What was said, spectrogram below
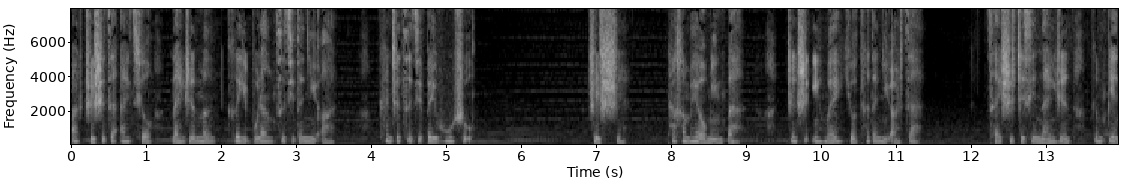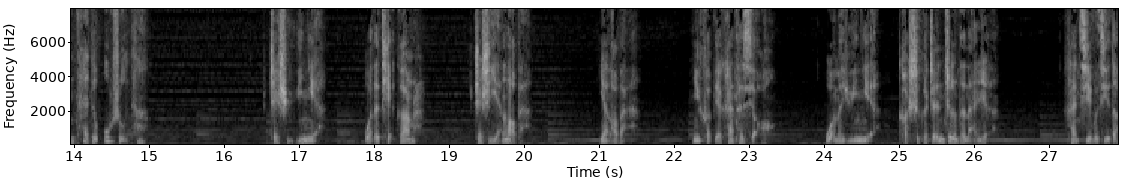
而只是在哀求男人们可以不让自己的女儿看着自己被侮辱。只是，她还没有明白，正是因为有她的女儿在，才使这些男人更变态的侮辱她。这是余孽。我的铁哥们儿，这是严老板。严老板，你可别看他小，我们余孽可是个真正的男人。还记不记得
